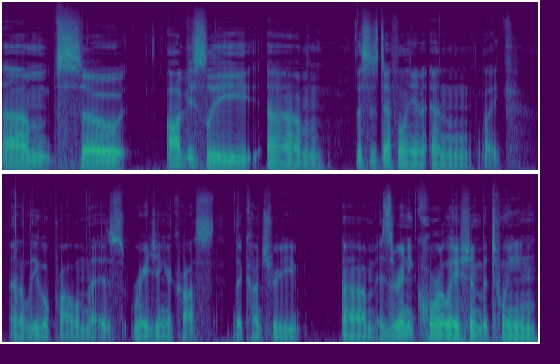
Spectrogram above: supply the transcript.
Um, so obviously, um, this is definitely an, an like an illegal problem that is raging across the country. Um, is there any correlation between,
